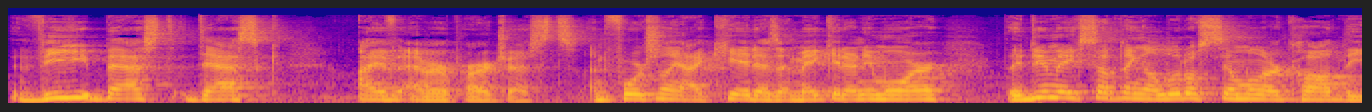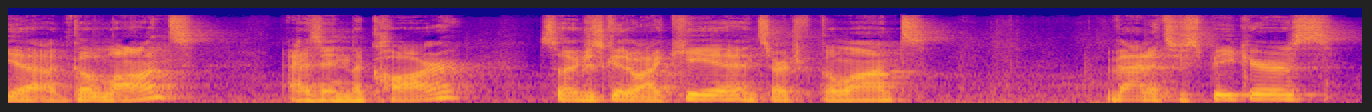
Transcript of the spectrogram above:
The best desk I've ever purchased. Unfortunately, IKEA doesn't make it anymore. They do make something a little similar called the uh, Galant, as in the car. So just go to IKEA and search for Galant. Vanatoo speakers,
